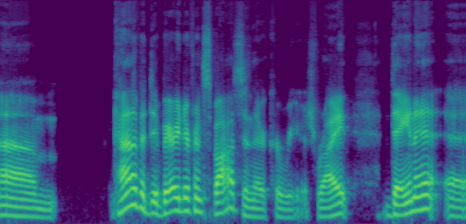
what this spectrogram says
um, kind of at very different spots in their careers, right? Dana, uh,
